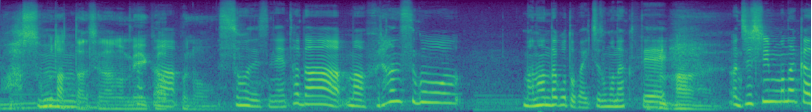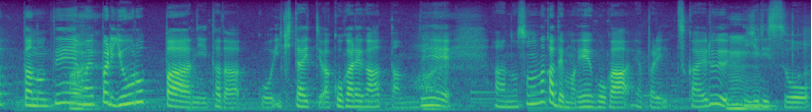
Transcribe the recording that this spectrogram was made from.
あそうだったんですね、うん、あのメイクアップの。そうですね。ただ、まあ、フランス語を学んだことが一度もなくて、はい、自信もなかったので、はい、まあ、やっぱりヨーロッパにただこう行きたいっていう憧れがあったので、はい、あのその中でも英語がやっぱり使えるイギリスを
